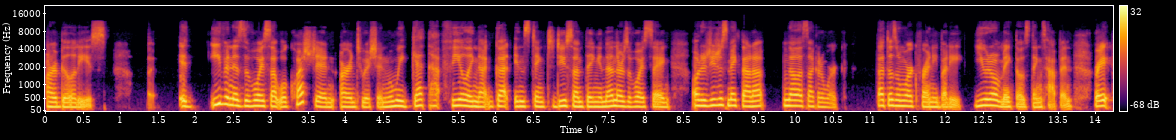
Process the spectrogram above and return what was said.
our abilities. It even is the voice that will question our intuition when we get that feeling, that gut instinct to do something. And then there's a voice saying, Oh, did you just make that up? No, that's not going to work. That doesn't work for anybody. You don't make those things happen, right?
